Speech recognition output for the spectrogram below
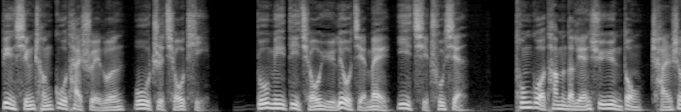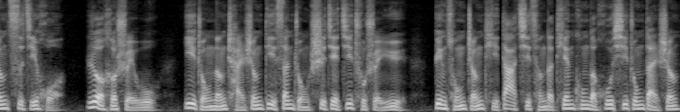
并形成固态水轮物质球体。不密地球与六姐妹一起出现，通过它们的连续运动产生刺激火、热和水雾，一种能产生第三种世界基础水域，并从整体大气层的天空的呼吸中诞生。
